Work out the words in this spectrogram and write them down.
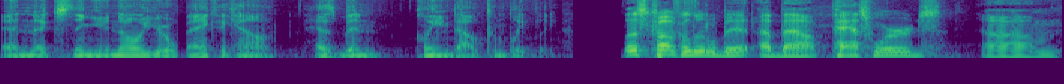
And next thing you know, your bank account has been cleaned out completely. Let's talk a little bit about passwords. Um,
